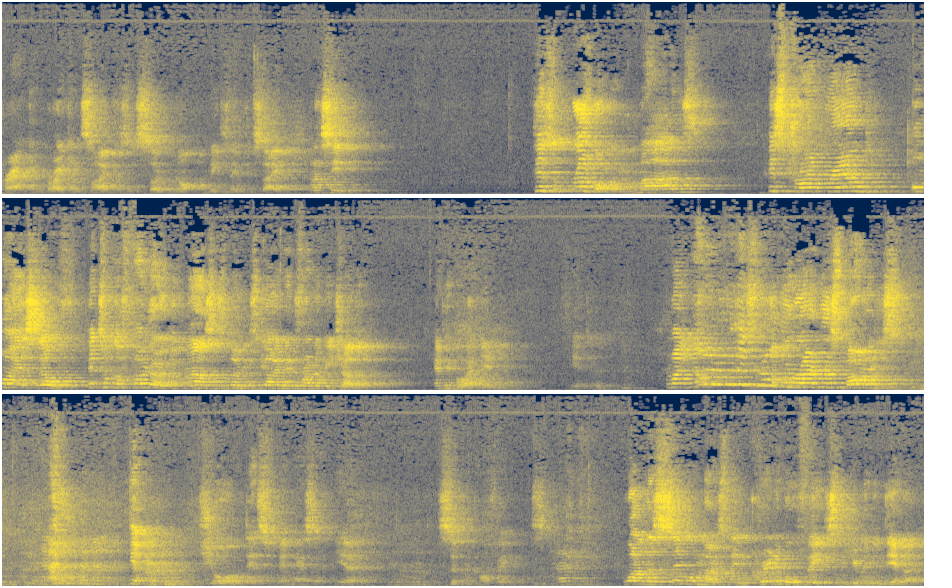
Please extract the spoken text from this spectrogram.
crack and break inside because it's so not a me thing to say. And I said, There's a robot on Mars. It's driving around all by itself. It took a photo of Mars's moons going in front of each other. And people are like, Yeah, yeah. I'm like, No, that's not the right response. yeah, sure, that's fantastic. Yeah, sip my coffee one of the single most incredible feats in human endeavour,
